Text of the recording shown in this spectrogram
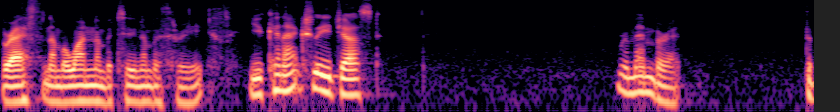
breath, number one, number two, number three. You can actually just remember it the,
